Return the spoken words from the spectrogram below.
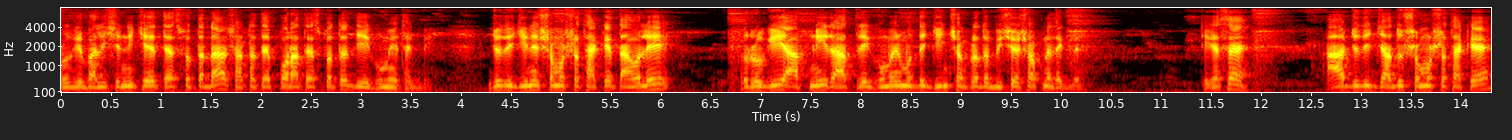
রোগীর বালিশের নিচে তেজপাতাটা সাতটাতে পরা তেজপাতা দিয়ে ঘুমিয়ে থাকবে। যদি জিনের সমস্যা থাকে তাহলে রোগী, আপনি রাত্রে ঘুমের মধ্যে জিন সংক্রান্ত বিষয়ে স্বপ্নে দেখবেন। ঠিক আছে? আর যদি জাদুর সমস্যা থাকে,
